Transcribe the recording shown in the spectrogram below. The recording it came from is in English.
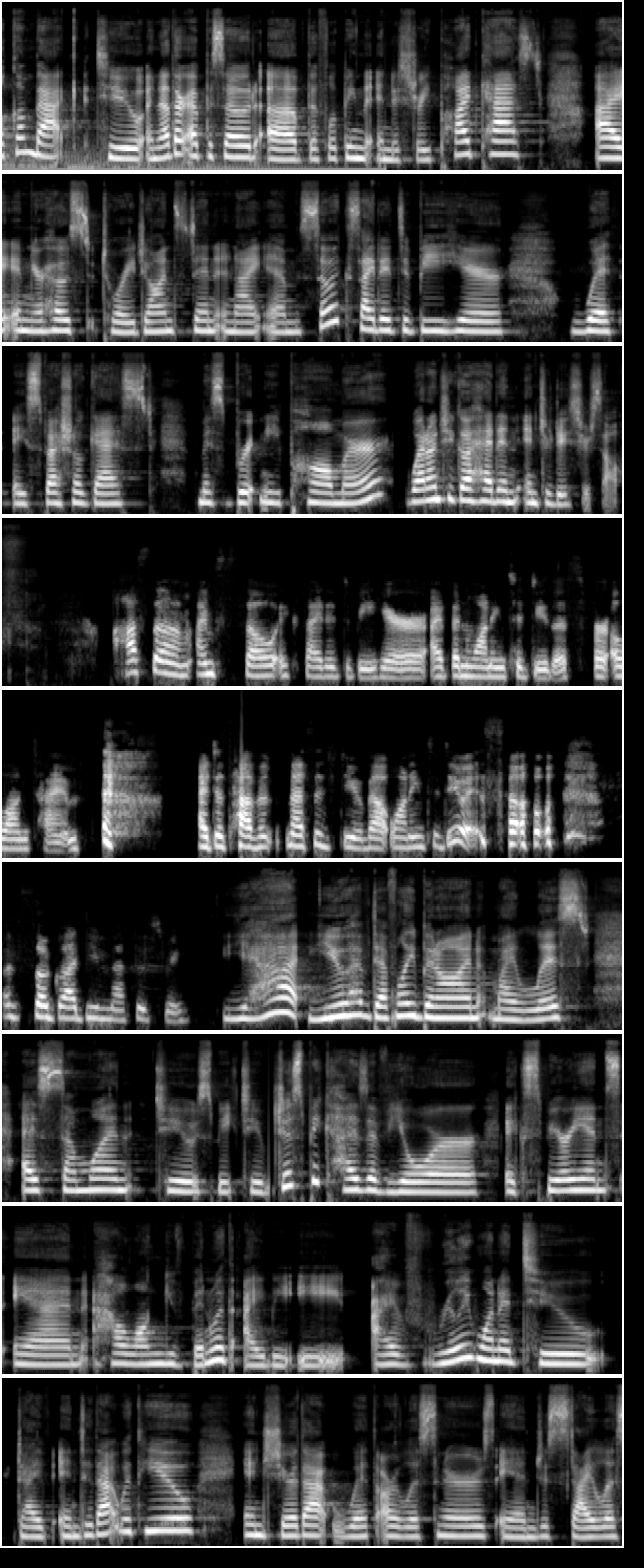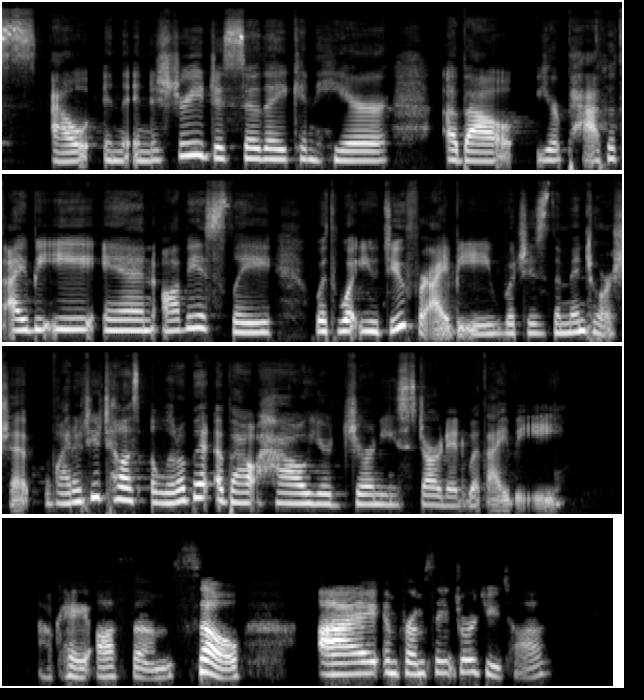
welcome back to another episode of the Flipping the Industry podcast. I am your host, Tori Johnston, and I am so excited to be here with a special guest, Miss Brittnee Palmer. Why don't you go ahead and introduce yourself? Awesome. I'm so excited to be here. I've been wanting to do this for a long time. I just haven't messaged you about wanting to do it. So I'm so glad you messaged me. Yeah, you have definitely been on my list as someone to speak to just because of your experience and how long you've been with IBE. I've really wanted to dive into that with you and share that with our listeners and just stylists out in the industry, just so they can hear about your path with IBE and obviously with what you do for IBE, which is the mentorship. Why don't you tell us a little bit about how your journey started with IBE? Okay, awesome. So, I am from St. George, Utah.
